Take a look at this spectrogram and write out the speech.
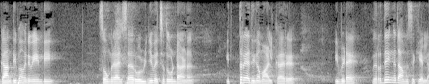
ഗാന്ധി ഭവന് വേണ്ടി സോമരാജ് സാർ ഒഴിഞ്ഞു വെച്ചതുകൊണ്ടാണ് ഇത്രയധികം ആൾക്കാർ ഇവിടെ വെറുതെ അങ്ങ് താമസിക്കുകയല്ല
